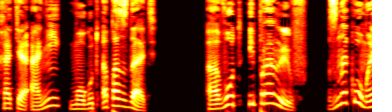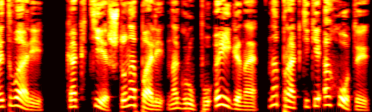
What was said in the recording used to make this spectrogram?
хотя они могут опоздать. А вот и прорыв. Знакомые твари, как те, что напали на группу Эйгона на практике охоты.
